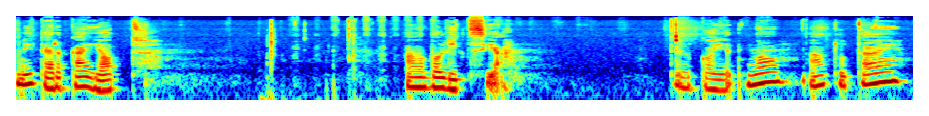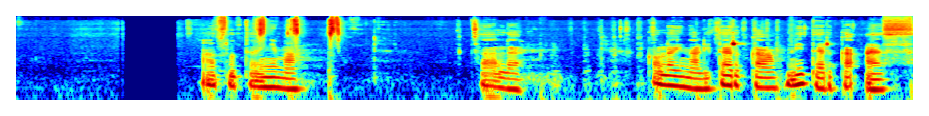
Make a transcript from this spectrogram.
literka J. Abolicja. Tylko jedno, a tutaj, a tutaj nie ma wcale. Kolejna literka, literka S.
